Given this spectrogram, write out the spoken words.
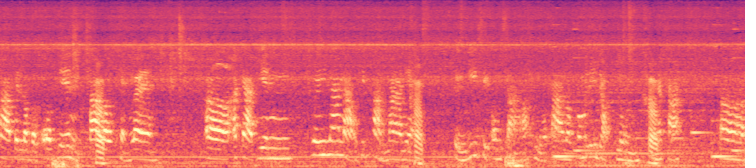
ปลาเป็นระบบโอเพนปลาครับเราแข็งแรงเอ่ออากาศเย็นช่วงหน้าหนาวที่ผ่านมาเนี่ยครับ ถึง 20 องศา หัวปลาเราก็ไม่ได้ดรอปลงครับนะคะเอ่อ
